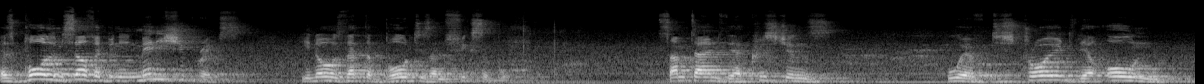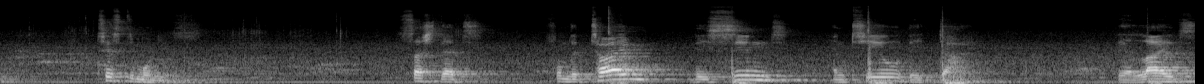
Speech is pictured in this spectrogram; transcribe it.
As Paul himself had been in many shipwrecks, he knows that the boat is unfixable. Sometimes there are Christians who have destroyed their own testimonies, such that from the time they sinned until they die, their lives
